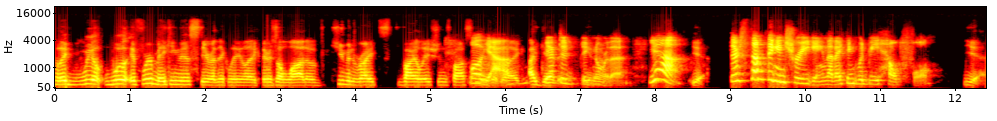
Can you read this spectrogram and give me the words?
like we'll, we'll if we're making this theoretically like there's a lot of human rights violations possibly but, yeah. like i get you have it, to you ignore know? that. Yeah. Yeah. There's something intriguing that I think would be helpful. yeah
